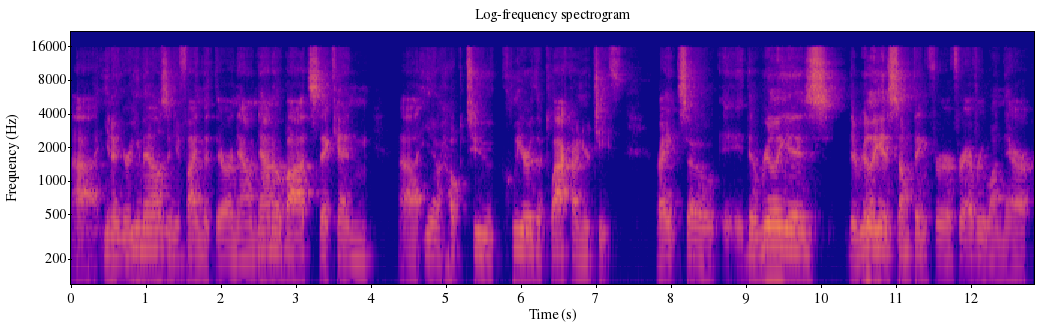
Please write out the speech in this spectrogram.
uh, you know your emails and you find that there are now nanobots that can uh, you know help to clear the plaque on your teeth right? So it, there really is there really is something for for everyone there.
